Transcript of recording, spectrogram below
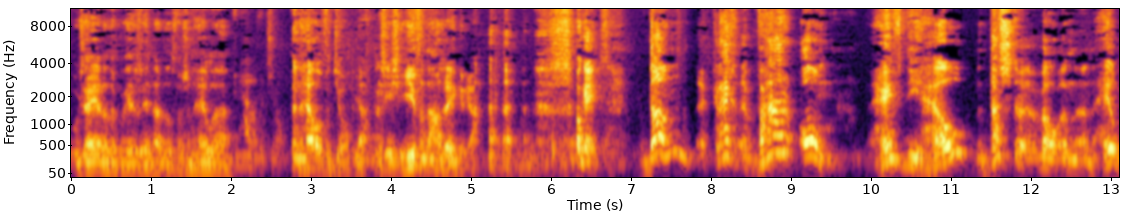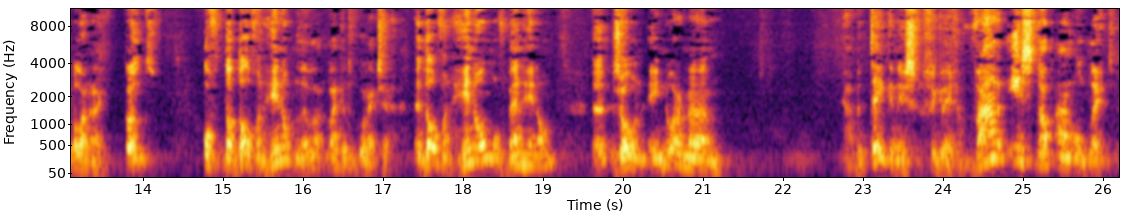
Hoe, zei jij dat ook weer, Linda? Dat was een hele. Een helft job. Een helft job, ja, precies. Hier vandaan zeker, ja. Oké, dan krijgt. Waarom heeft die hel. Dat is wel een, een heel belangrijk punt. Of dat dal van Hinnom, laat, ik het correct zeggen het dal van Hinnom, of Ben Hinnom, zo'n enorme ja, betekenis gekregen. Waar is dat aan ontleend?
